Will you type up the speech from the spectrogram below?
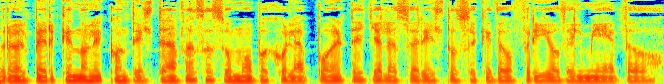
pero al ver que no le contestaba se asomó bajo la puerta y al hacer esto se quedó frío del miedo.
